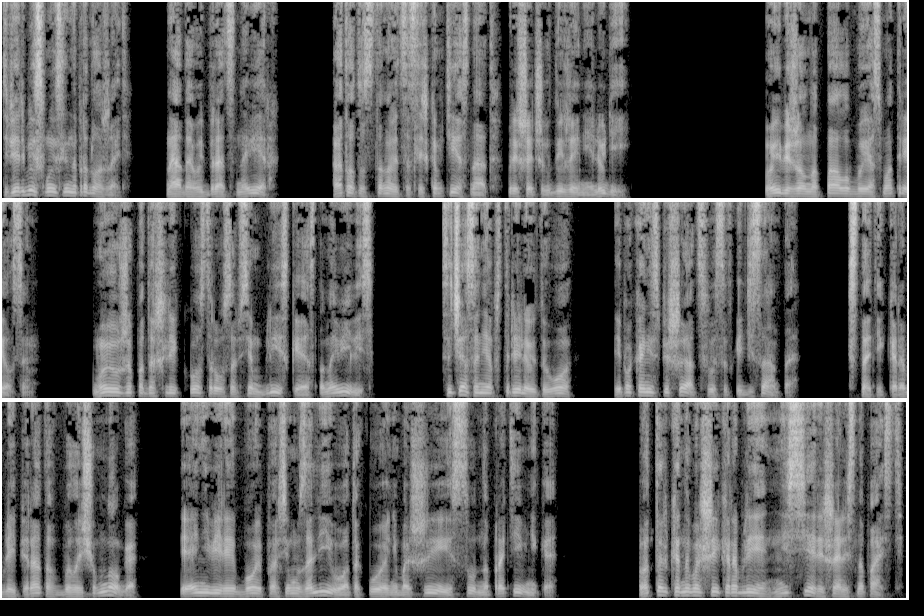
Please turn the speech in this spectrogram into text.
Теперь бессмысленно продолжать. Надо выбираться наверх, а то тут становится слишком тесно от пришедших в движение людей. Выбежал на палубу и осмотрелся. Мы уже подошли к острову совсем близко и остановились. Сейчас они обстреливают его и пока не спешат с высадкой десанта. Кстати, кораблей пиратов было еще много, и они вели бой по всему заливу, атакуя небольшие судна противника. Вот только на большие корабли не все решались напасть.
